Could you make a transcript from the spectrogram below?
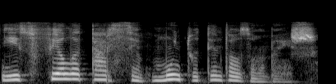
e isso fê-la estar sempre muito atenta aos homens.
